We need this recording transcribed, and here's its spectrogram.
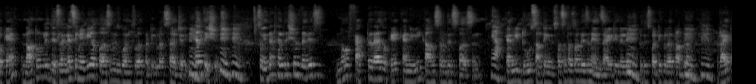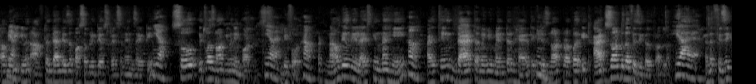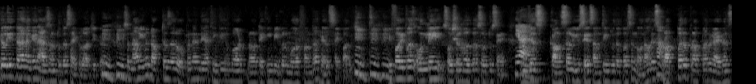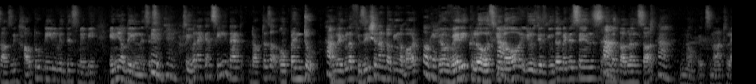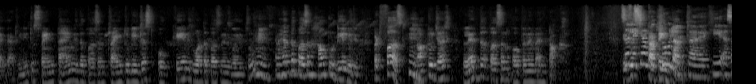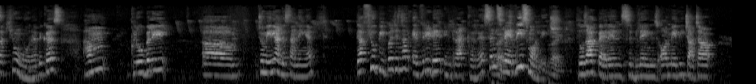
Okay, not only this, like let's say maybe a person is going through a particular surgery, Hmm. health issues. Hmm. Hmm. So in that health issues, there is no factor as okay, can we counsel this person? Yeah. Can we do something? First of all, there's an anxiety related Hmm. to this particular problem. Hmm. right? Or maybe Yeah. even after that, there's a possibility of stress and anxiety. Yeah. So it was not given importance yeah. before. Huh. But now they realize that nahi, huh. I think that maybe mental health, if it is hmm. not proper, it adds on to the physical problem. Yeah, yeah. And the physical in turn again adds on to the psychological. Mm-hmm. So now even doctors are open and they are thinking about you know, taking people more from the health psychology. Mm-hmm. Before it was only social workers, so to say. Yeah. You just counsel, you say something to the person. No, now there's huh. proper, proper guidance counseling, how to deal with this maybe any of the illnesses. Mm-hmm. So even I can see that doctors are open to. Huh. I'm regular physician. I'm talking about. Okay. They are very close. Huh. You know, you just give the medicines Huh. and the problem is solved. Huh. No, it's not like that. We need to spend time with the person, trying to be just okay with what the person is going through, Hmm. and help the person how to deal with it. But first, Hmm. not to judge. Let the person open up and talk. Sir लेकिन starting क्यों. लगता है कि ऐसा क्यों हो रहा है बिकॉज़ हम ग्लोबली जो मेरी अंडरस्टैंडिंग है दे आर फ्यू पीपल जिनसे हम एवरी डे इंटरेक्ट कर रहे हैं since Right. Very small as Right. Those are parents siblings और मे बी चाचा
